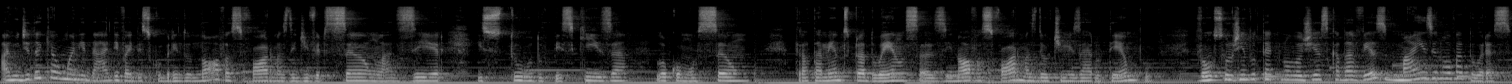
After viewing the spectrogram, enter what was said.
À medida que a humanidade vai descobrindo novas formas de diversão, lazer, estudo, pesquisa, locomoção, tratamentos para doenças e novas formas de otimizar o tempo, vão surgindo tecnologias cada vez mais inovadoras.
